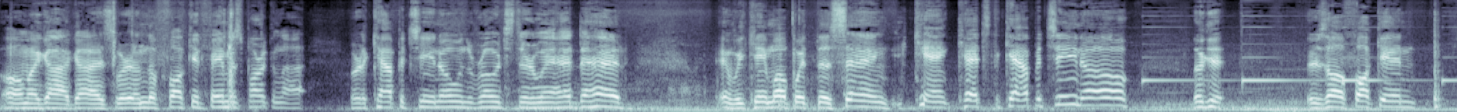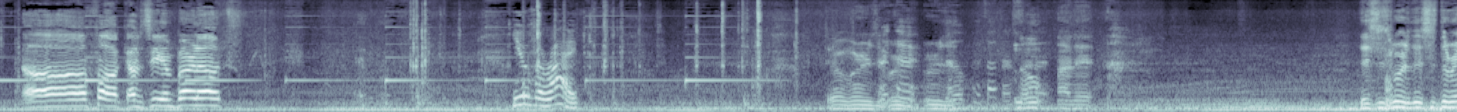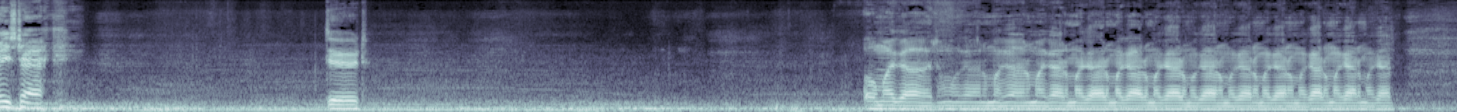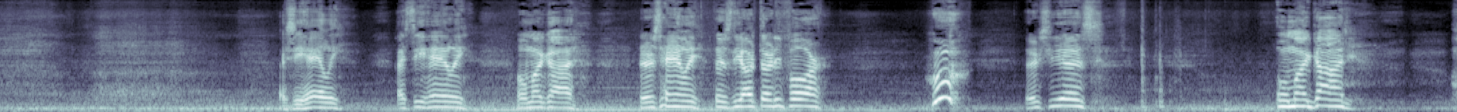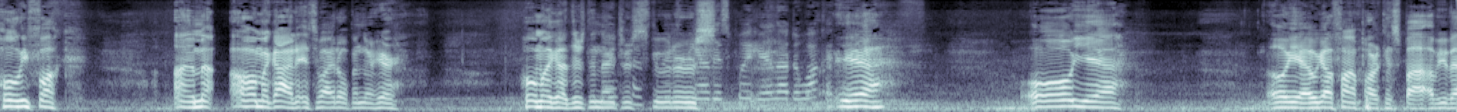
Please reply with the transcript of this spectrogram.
Oh my god, guys, we're in the fucking famous parking lot where the cappuccino and the roadster went head to head. And we came up with the saying, you can't catch the cappuccino. Look at, there's all fucking, oh fuck, I'm seeing burnouts. You've arrived. Dude, where is it? Right Where is there. it? Where is Nope, it? I thought that's No, it. not it. This is where, this is the racetrack. Dude. Oh my god, oh my god, oh my god, oh my god, oh my god, oh my god, oh my god, oh my god, oh my god, oh my god, oh my god, oh my god, oh my god. I see Haley. I see Haley. Oh my god. There's Haley. There's the R34. Whew! There she is. Oh my god. Holy fuck. I'm oh my god, it's wide open. They're here. Oh my god, there's the nitrous Yeah, scooters. at this point, you're allowed to walk. Yeah. Oh yeah. Oh yeah, we gotta find a parking spot. I'll be back.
